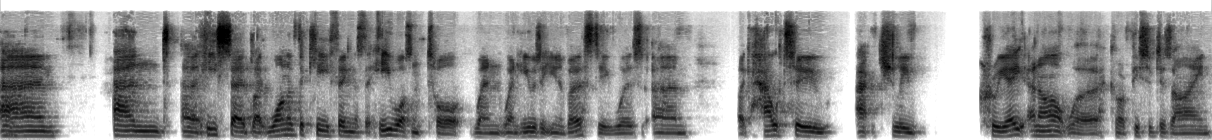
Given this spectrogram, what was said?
Um, and uh, he said like one of the key things that he wasn't taught when when he was at university was um, like how to actually create an artwork or a piece of design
